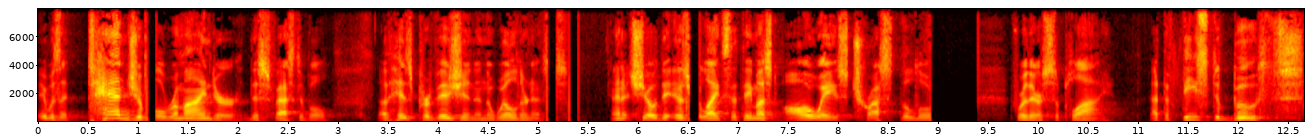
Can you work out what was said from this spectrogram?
It was a tangible reminder, this festival, of his provision in the wilderness. And it showed the Israelites that they must always trust the Lord for their supply. At the Feast of Booths,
